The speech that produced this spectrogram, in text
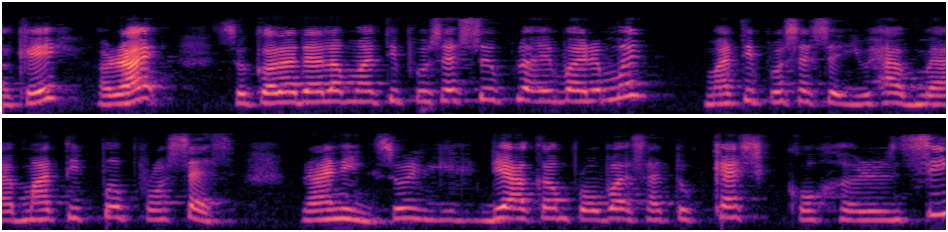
Okay, alright. So kalau dalam multiprocessor pula environment, multiprocessor you have multiple process running, so dia akan provide satu cache coherency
